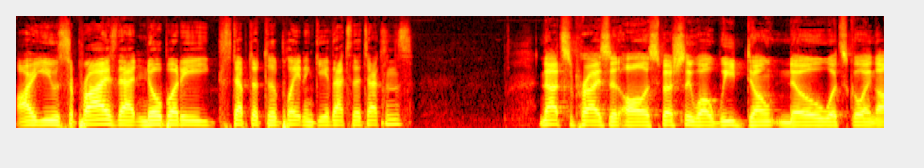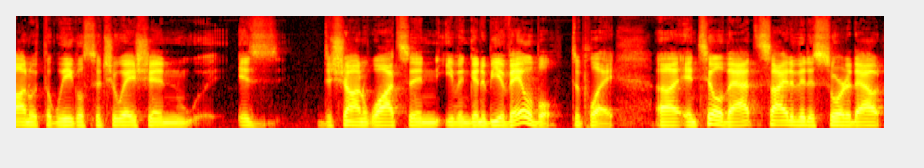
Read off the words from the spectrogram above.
Are you surprised that nobody stepped up to the plate and gave that to the Texans? Not surprised at all, especially while we don't know what's going on with the legal situation. Is Deshaun Watson even going to be available to play? Uh, until that side of it is sorted out,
